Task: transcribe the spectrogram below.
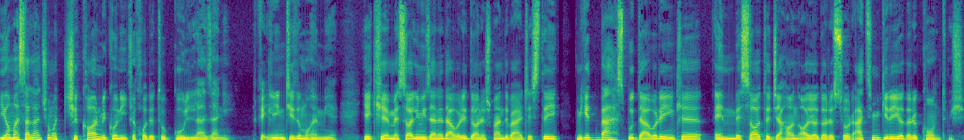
یا مثلا شما چه کار می‌کنی که خودتو گول نزنی؟ خیلی این چیز مهمیه. یک مثالی می‌زنه درباره دانشمند برجسته میگه بحث بود درباره اینکه انبساط جهان آیا داره سرعت می‌گیره یا داره کند میشه.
